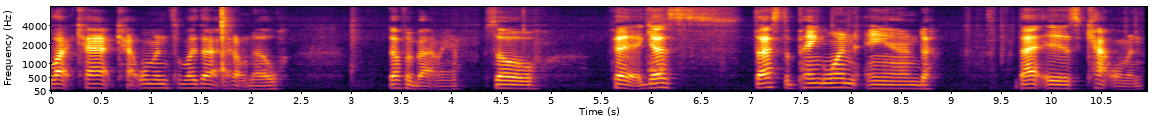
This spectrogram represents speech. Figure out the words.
Black Cat, Catwoman, something like that. I don't know. Definitely Batman. So, okay, I guess that's the Penguin, and that is Catwoman.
